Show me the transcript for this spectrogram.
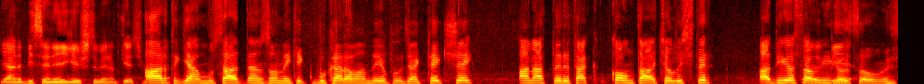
Yani bir seneyi geçti benim geçmişte. Artık yani bu saatten sonraki bu karavanda yapılacak tek şey anahtarı tak, kontağı çalıştır. Adios amigos olmuş.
